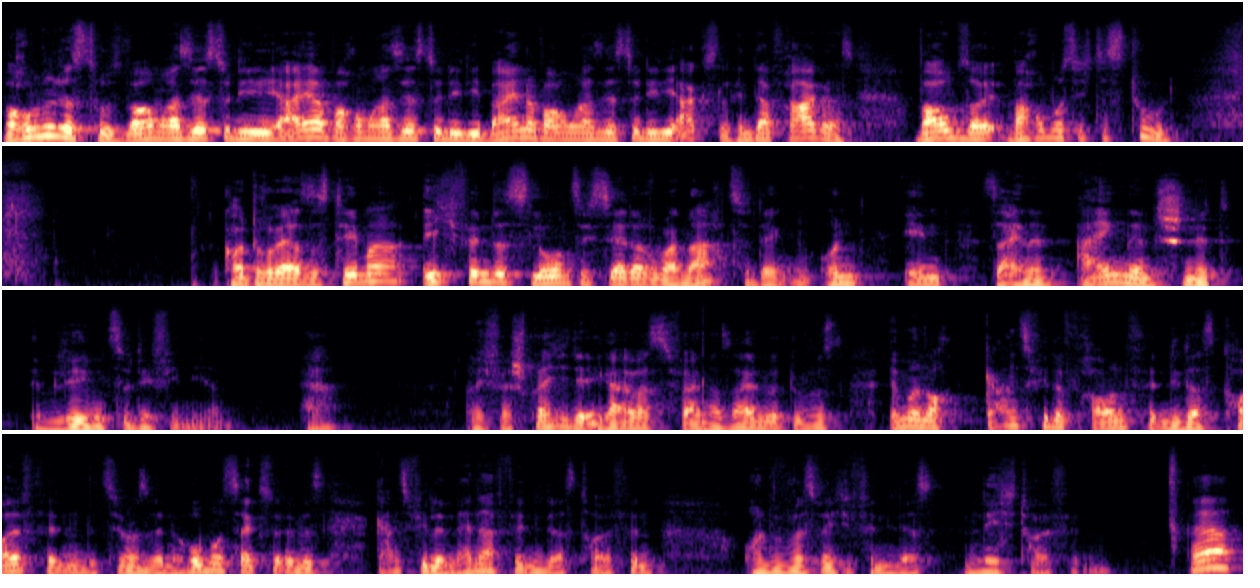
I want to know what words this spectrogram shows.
warum du das tust. Warum rasierst du dir die Eier? Warum rasierst du dir die Beine? Warum rasierst du dir die Achsel? Hinterfrage das. Warum, soll, warum muss ich das tun? Kontroverses Thema. Ich finde, es lohnt sich sehr darüber nachzudenken und eben seinen eigenen Schnitt im Leben zu definieren. Ja? Und ich verspreche dir, egal was es für einer sein wird, du wirst immer noch ganz viele Frauen finden, die das toll finden, beziehungsweise wenn du homosexuell bist, ganz viele Männer finden, die das toll finden und du wirst welche finden, die das nicht toll finden. Ja,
